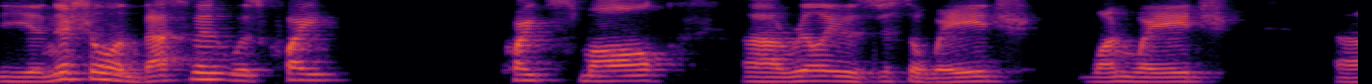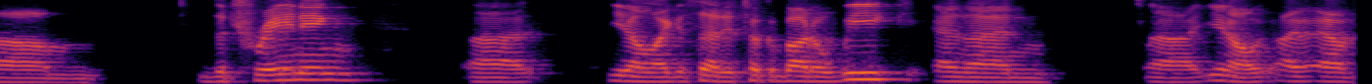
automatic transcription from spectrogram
the initial investment was quite quite small. Uh, really, it was just a wage, one wage. Um, the training, uh, you know, like I said, it took about a week, and then uh, you know, I, I,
